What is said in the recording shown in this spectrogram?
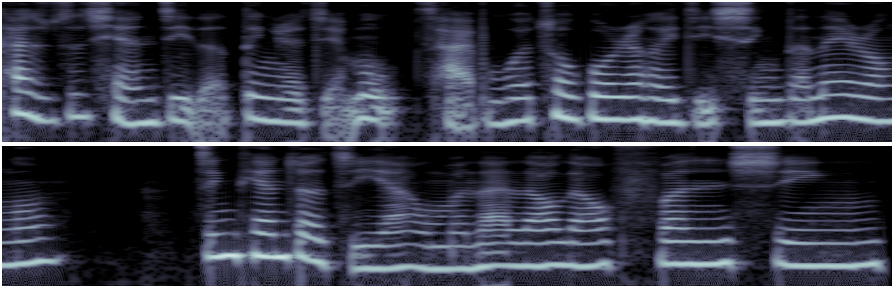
开始之前，记得订阅节目，才不会错过任何一集新的内容哦。今天这集啊，我们来聊聊分心。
